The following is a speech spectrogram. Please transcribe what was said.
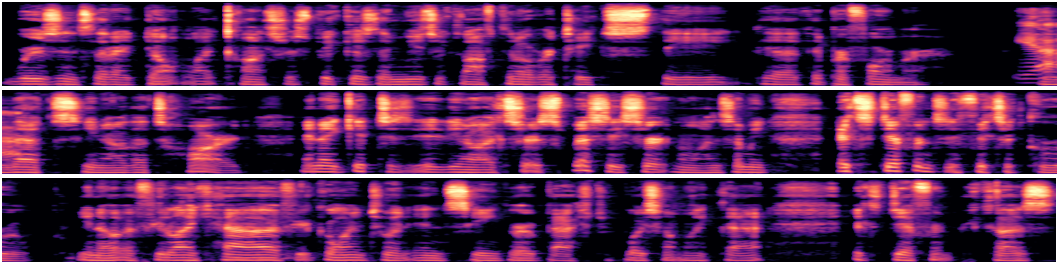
reasons that I don't like concerts because the music often overtakes the the, the performer. Yeah. and that's you know that's hard and i get to you know it's especially certain ones i mean it's different if it's a group you know if you like how if mm-hmm. you're going to an NSYNC or a backstreet boy something like that it's different because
